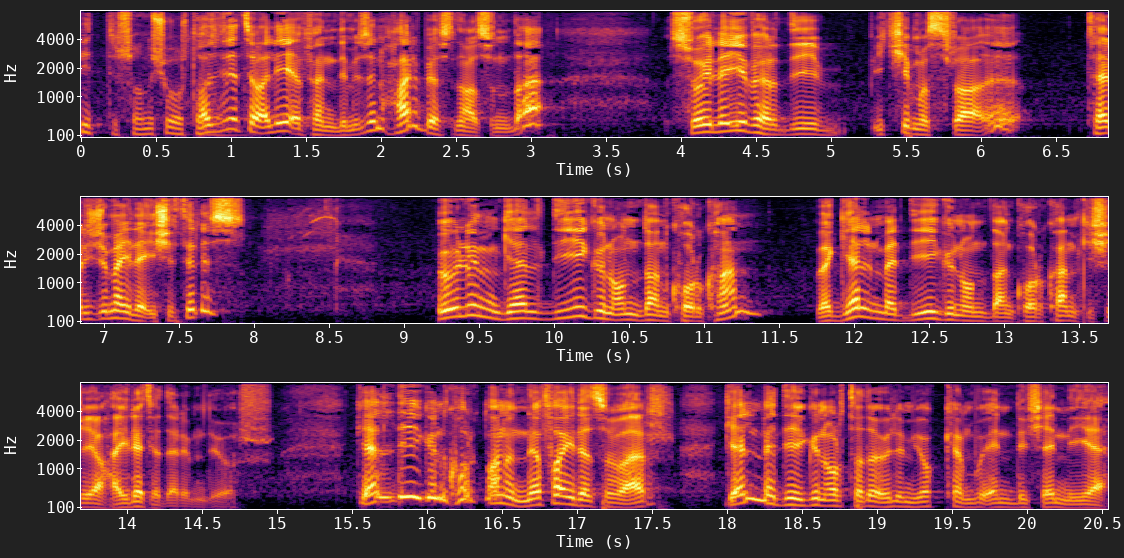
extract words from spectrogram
bitti sonuç ortada. Hazreti Ali Efendimizin harp esnasında söyleyiverdiği iki mısrağı tercümeyle işitiriz. Ölüm geldiği gün ondan korkan ve gelmediği gün ondan korkan kişiye hayret ederim diyor. Geldiği gün korkmanın ne faydası var? Gelmediği gün ortada ölüm yokken bu endişe niye?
